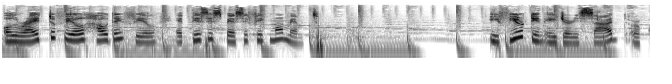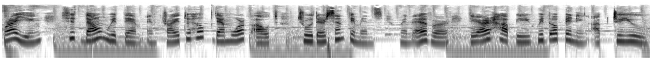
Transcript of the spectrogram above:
alright to feel how they feel at this specific moment. If your teenager is sad or crying, sit down with them and try to help them work out through their sentiments whenever they are happy with opening up to you.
